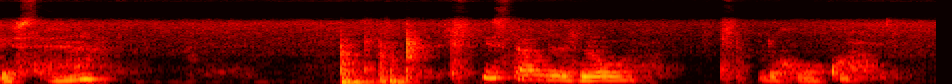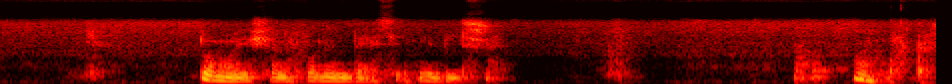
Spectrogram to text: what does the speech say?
І все. І ставлю знову духовку. Думаю, ще на хвилин 10, не більше. Отак.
